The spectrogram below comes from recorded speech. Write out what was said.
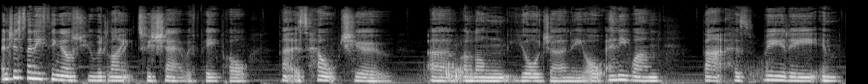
and just anything else you would like to share with people that has helped you um, along your journey, or anyone that has really imp-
